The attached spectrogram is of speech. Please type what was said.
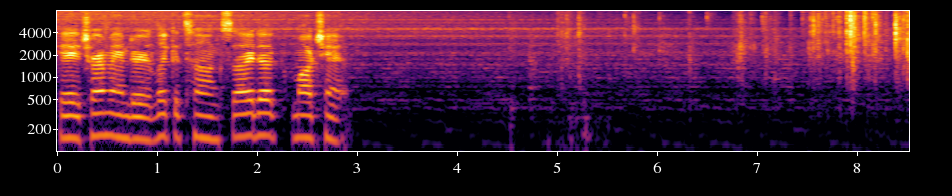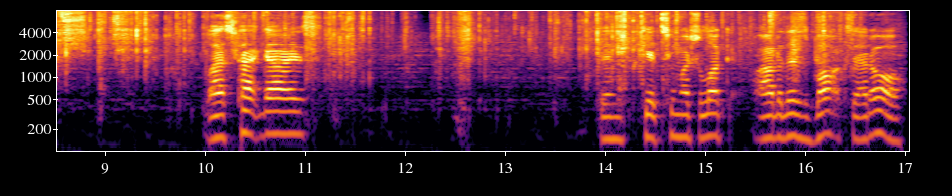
Okay, Charmander, Lickitung, Psyduck, Machamp. Last pack, guys. Didn't get too much luck out of this box at all.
